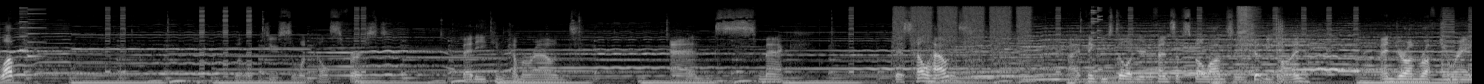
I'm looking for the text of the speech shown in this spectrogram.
Level up. We'll do someone else first. Betty can come around and smack this Hellhound. I think you still have your defensive spell on, so you should be fine. And you're on rough terrain,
